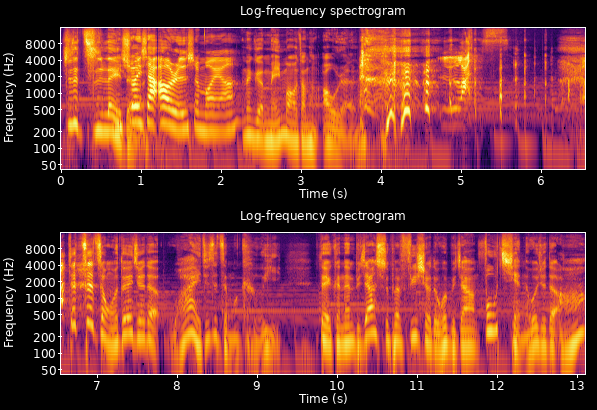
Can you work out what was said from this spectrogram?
就是之类的。你说一下傲人什么呀？那个眉毛长得很傲人。就这种我都会觉得，why？就是怎么可以？对，可能比较 superficial 的，会比较肤浅的，会觉得啊。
